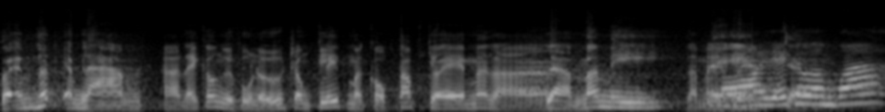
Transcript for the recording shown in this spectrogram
rồi em thích em làm à nãy có người phụ nữ trong clip mà cột tóc cho em á là là mami là mẹ Ôi, em dễ Dạ. thương quá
